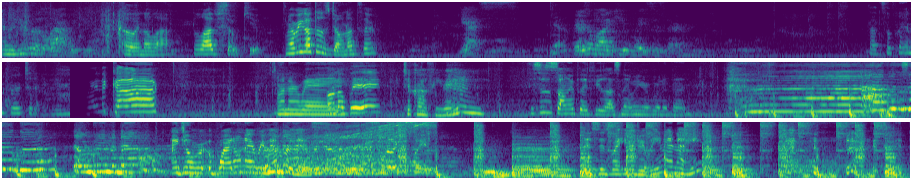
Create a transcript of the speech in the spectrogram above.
And we can go to the lab if you want. Oh, in the lab. The lab's so cute. Remember you got those donuts there? Yes. Yeah. There's a lot of cute places there. That's the plan for today. We're in the car On our way. on our way. to coffee, right? Mm. This is a song I played for you last night when you were going to bed. I don't. Why don't I remember this? You were like asleep. This is what you're doing at night.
